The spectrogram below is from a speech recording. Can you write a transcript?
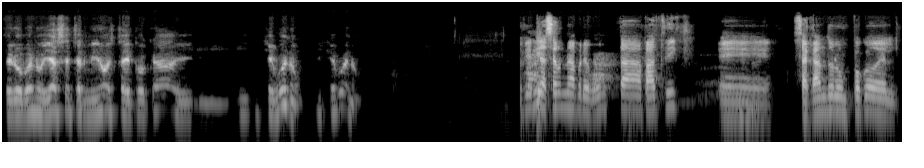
pero bueno, ya se terminó esta época y, y qué bueno, y qué bueno quería hacer una pregunta Patrick, eh, sacándolo un poco del,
